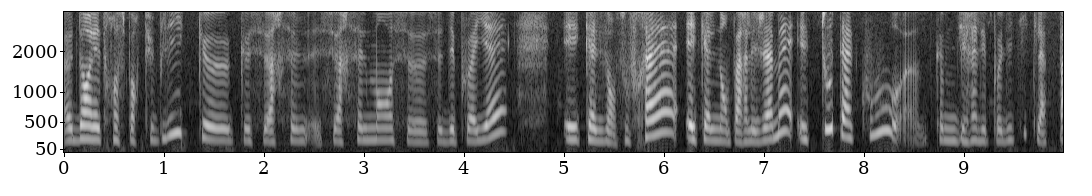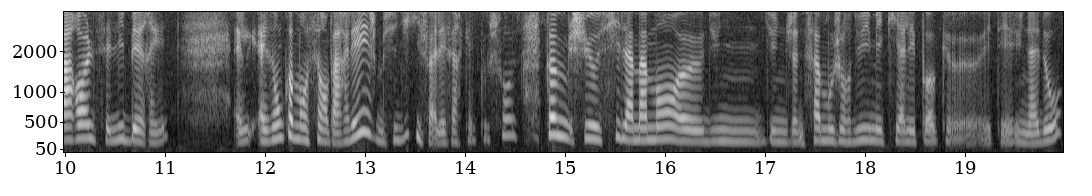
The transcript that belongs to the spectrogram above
euh, dans les transports publics que, que ce, harcèle- ce harcèlement se déployait et qu'elles en souffraient et qu'elles n'en parlaient jamais. Et tout à coup, euh, comme diraient les politiques, la parole s'est libérée. Elles, ont commencé à en parler. Je me suis dit qu'il fallait faire quelque chose. Comme je suis aussi la maman euh, d'une jeune femme aujourd'hui, mais qui à l'époque euh, était une ado,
